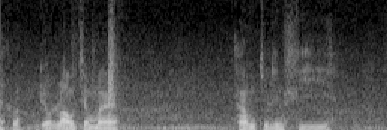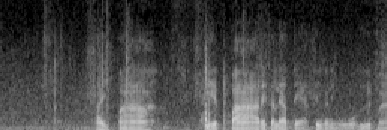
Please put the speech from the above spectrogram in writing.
นะครับ เดี๋ยวเราจะมาทำจุลินทรีย์ ไส้ปลาเศษปลาอะไรก็แล้วแต่ซึ่งอันนี้โอ้อืดมา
